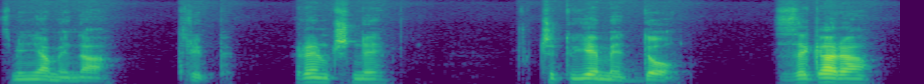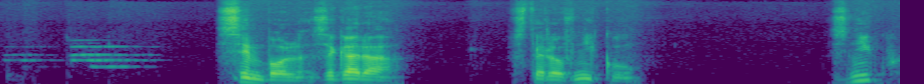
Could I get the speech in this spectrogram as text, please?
Zmieniamy na tryb ręczny. Wczytujemy do zegara. Symbol zegara w sterowniku znikł.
